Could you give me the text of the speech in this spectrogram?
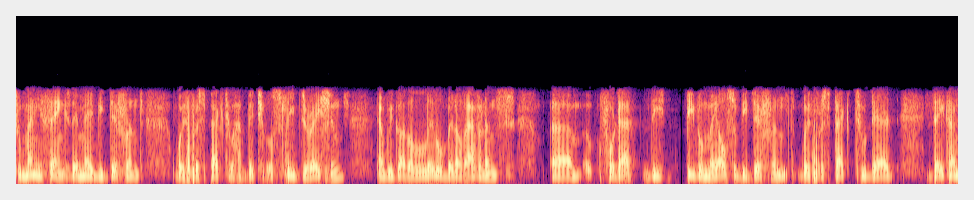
to many things. They may be different with respect to habitual sleep duration. And we got a little bit of evidence um, for that. These people may also be different with respect to their daytime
